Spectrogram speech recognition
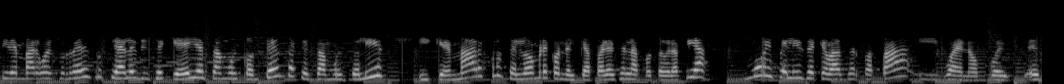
sin embargo, en sus redes sociales dice que ella está muy contenta, que está muy feliz y que Marcos, el hombre con el que aparece en la fotografía, muy feliz de que va a ser papá y bueno, pues es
